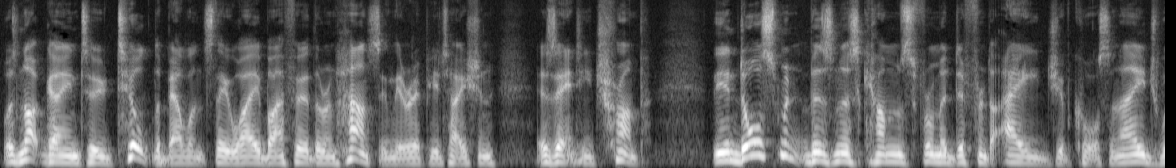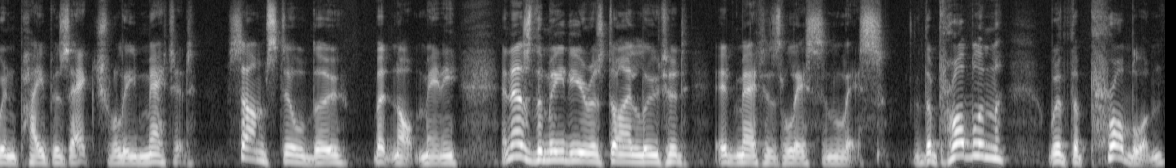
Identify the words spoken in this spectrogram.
was not going to tilt the balance their way by further enhancing their reputation as anti Trump. The endorsement business comes from a different age, of course, an age when papers actually mattered. Some still do, but not many. And as the media is diluted, it matters less and less. The problem with the problem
